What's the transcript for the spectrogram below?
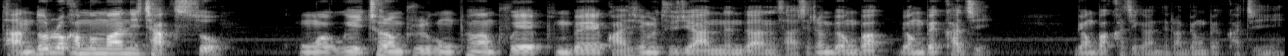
단돌로 가문만이 작소 공화국이 이처럼 불공평한 부의 분배에 관심을 두지 않는다는 사실은 명박, 명백하지 명백하지가 아니라 명백하지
